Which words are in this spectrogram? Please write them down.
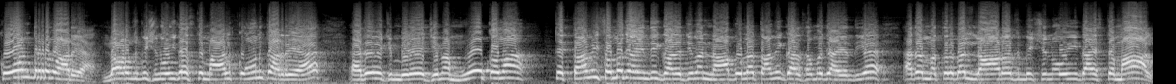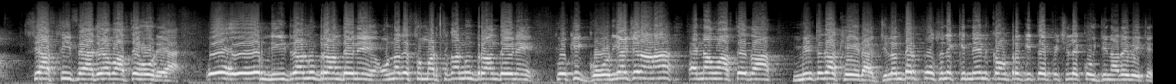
ਕੌਣ ਡਰਵਾ ਰਿਹਾ ਹੈ? ਲਾਰੈਂਸ ਬਿਸ਼ਨੋਈ ਦਾ ਇਸਤੇਮਾਲ ਕੌਣ ਕਰ ਰਿਹਾ ਇਹਦੇ ਵਿੱਚ ਮੇਰੇ, ਜੇ ਮੈਂ ਮੂੰਹ ਕਵਾਂ ਤੇ ਤਾਂ ਵੀ ਸਮਝ ਆ ਜਾਂਦੀ ਗੱਲ, ਜੇ ਮੈਂ ਨਾ ਬੋਲਾਂ ਤਾਂ ਵੀ ਗੱਲ ਸਮਝ ਆ ਜਾਂਦੀ ਹੈ। ਇਹਦਾ ਮਤਲਬ ਹੈ ਲਾਰੈਂਸ ਬਿਸ਼ਨੋਈ ਦਾ ਇਸਤੇਮਾਲ। ਸਿਆਸੀ ਫਾਇਦਿਆਂ ਵਾਸਤੇ ਹੋ ਰਿਹਾ ਉਹ ਉਹ ਲੀਡਰਾਂ ਨੂੰ ਡਰਾਉਂਦੇ ਨੇ, ਉਹਨਾਂ ਦੇ ਸਮਰਥਕਾਂ ਨੂੰ ਡਰਾਉਂਦੇ ਨੇ, ਕਿਉਂਕਿ ਗੋਲੀਆਂ ਚਲਾਣਾ ਇਹਨਾਂ ਵਾਸਤੇ ਤਾਂ ਮਿੰਟ ਦਾ ਖੇਡ ਹੈ ਜਲੰਧਰ ਪੁਲਿਸ ਨੇ ਕਿੰਨੇ ਐਨਕਾਊਂਟਰ ਕੀਤੇ ਪਿਛਲੇ ਕੁਝ ਦਿਨਾਂ ਦੇ ਵਿੱਚ?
